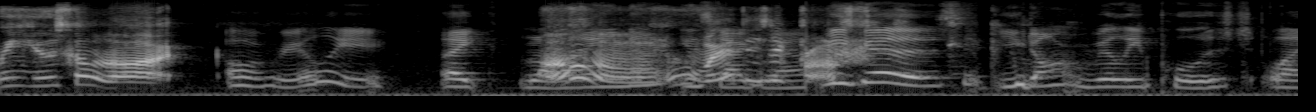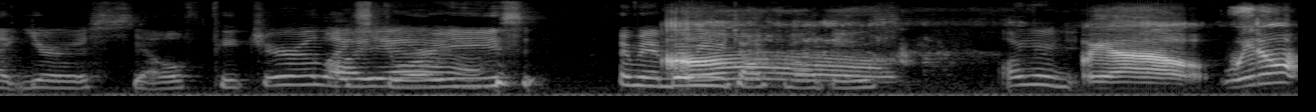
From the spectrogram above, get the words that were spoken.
we use a lot. Oh really? Like line, Oh, where did Instagram? Because you don't really post like your self picture like Oh, yeah. stories. I remember we talked about those. Oh, you're Yeah, we don't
